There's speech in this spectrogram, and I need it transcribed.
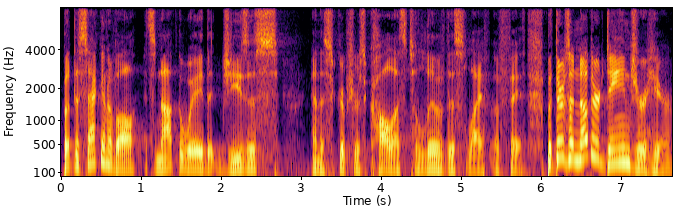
But the second of all, it's not the way that Jesus and the scriptures call us to live this life of faith. But there's another danger here.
